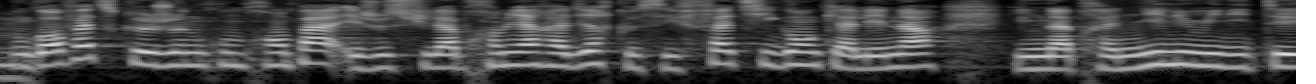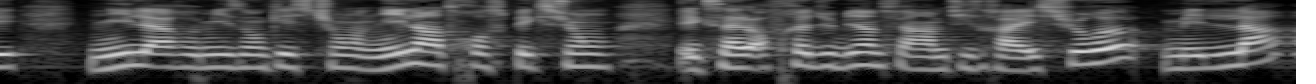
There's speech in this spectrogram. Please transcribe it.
Donc en fait, ce que je ne comprends pas, et je suis la première à dire que c'est fatigant qu'à l'ENA, ils n'apprennent ni l'humilité, ni la remise en question, ni l'introspection, et que ça leur ferait du bien de faire un petit travail sur eux, mais là,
